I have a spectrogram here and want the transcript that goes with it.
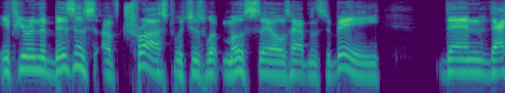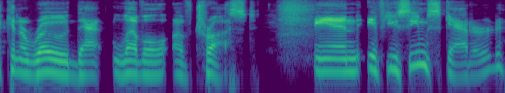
if you're in the business of trust, which is what most sales happens to be, then that can erode that level of trust. And if you seem scattered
